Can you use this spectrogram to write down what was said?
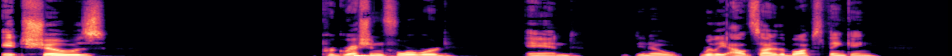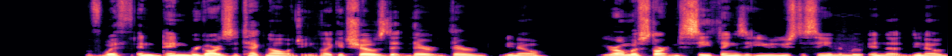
it shows progression forward and you know really outside of the box thinking with in in regards to technology like it shows that they're they're you know you're almost starting to see things that you used to see in the in the you know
